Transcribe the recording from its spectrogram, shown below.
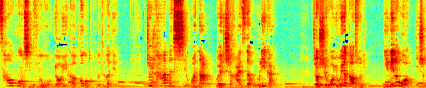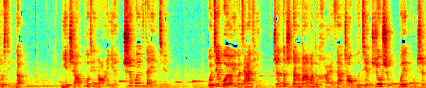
操控型父母有一个共同的特点，就是他们喜欢呐维持孩子的无力感，就是我永远告诉你，你离了我你是不行的，你只要不听老人言，吃亏在眼前。我见过有一个家庭，真的是那个妈妈对孩子啊照顾的简直就是无微不至，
